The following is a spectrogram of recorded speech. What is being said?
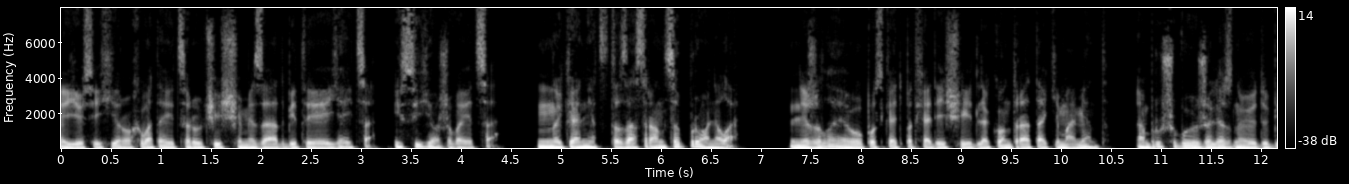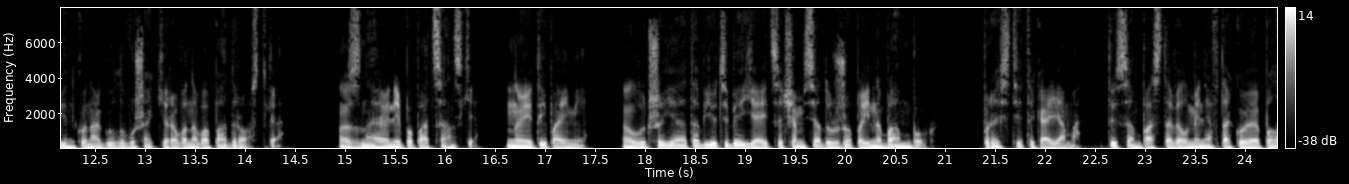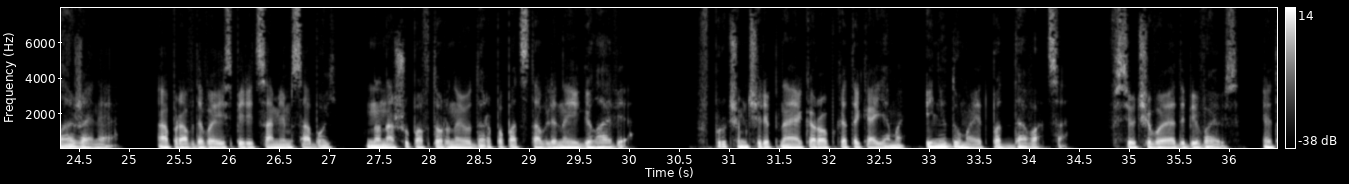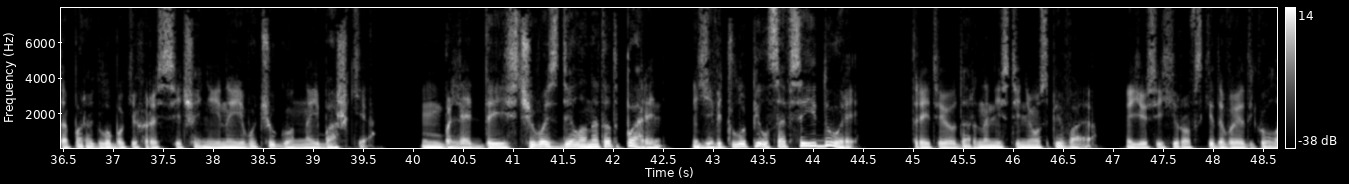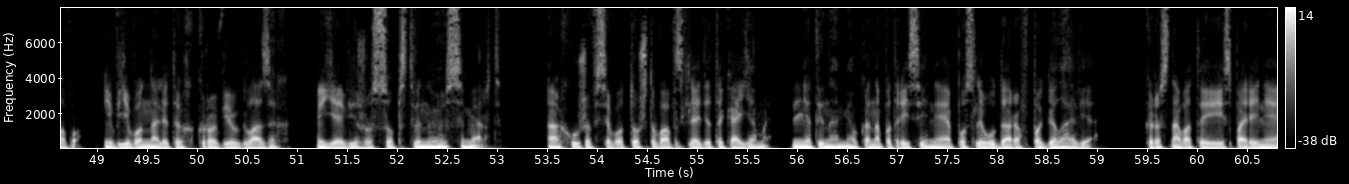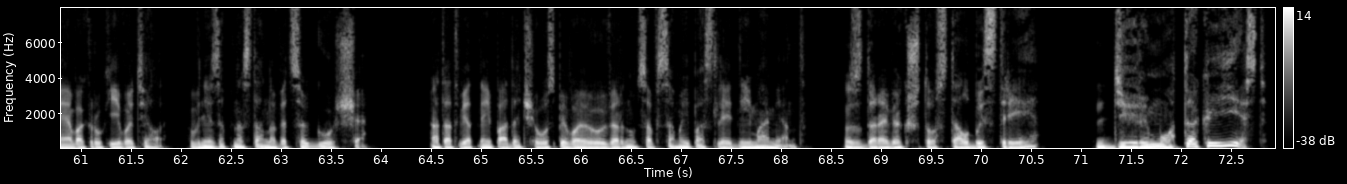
Йосихиро хватается ручищами за отбитые яйца и съеживается. Наконец-то засранца проняло. Не желая упускать подходящий для контратаки момент, обрушиваю железную дубинку на голову шокированного подростка. Знаю, не по-пацански, но и ты пойми, Лучше я отобью тебе яйца, чем сяду жопой на бамбук. Прости, Такаяма, ты сам поставил меня в такое положение. Оправдываясь перед самим собой, наношу повторный удар по подставленной голове. Впрочем, черепная коробка Такаямы и не думает поддаваться. Все, чего я добиваюсь, это пара глубоких рассечений на его чугунной башке. Блять, да из чего сделан этот парень? Я ведь лупил со всей дури. Третий удар нанести не успеваю. Йосихиро вскидывает голову, и в его налитых кровью глазах я вижу собственную смерть. А хуже всего то, что во взгляде Такаямы нет и намека на потрясение после ударов по голове. Красноватые испарения вокруг его тела внезапно становятся гуще. От ответной подачи успеваю увернуться в самый последний момент. Здоровяк что, стал быстрее? Дерьмо, так и есть!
